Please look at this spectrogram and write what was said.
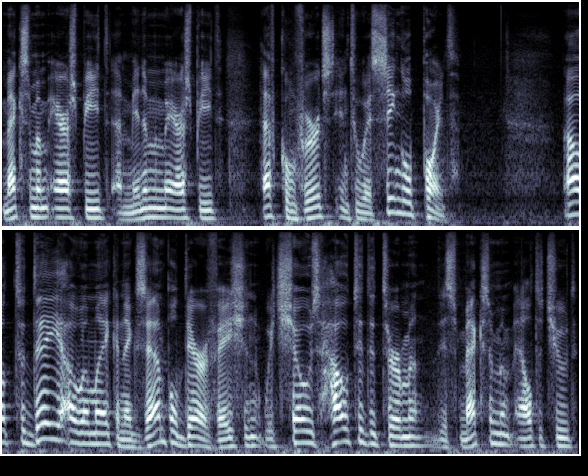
maximum airspeed and minimum airspeed, have converged into a single point. Now today I will make an example derivation which shows how to determine this maximum altitude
